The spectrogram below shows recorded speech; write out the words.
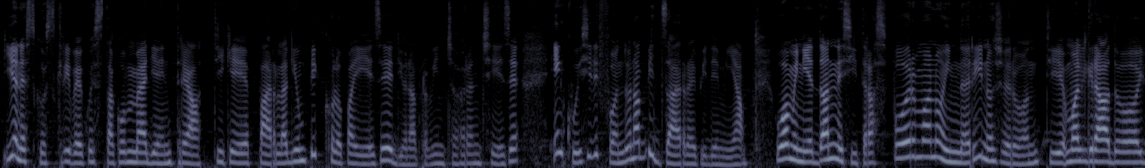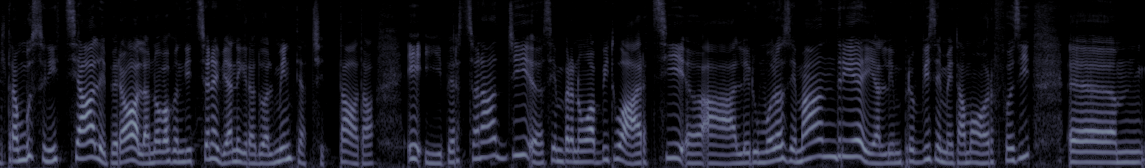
Ionesco scrive questa commedia in tre atti che parla di un piccolo paese, di una provincia francese, in cui si diffonde una bizzarra epidemia. Uomini e donne si trasformano in rinoceronti, malgrado il trambusto iniziale, però la nuova condizione viene gradualmente accettata e i personaggi eh, sembrano abituarsi eh, alle rumorose mandrie e alle improvvise metamorfosi ehm,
